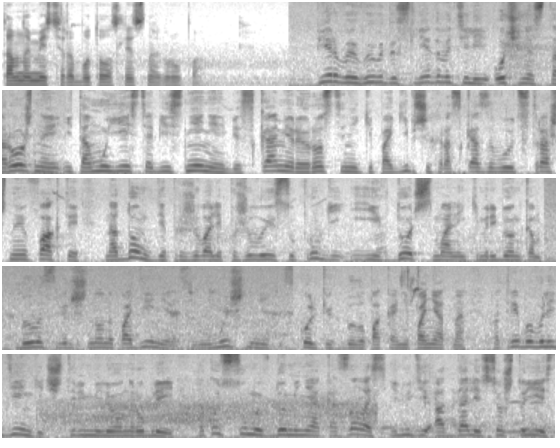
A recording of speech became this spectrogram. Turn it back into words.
Там на месте работала следственная группа. Первые выводы следователей очень осторожные, и тому есть объяснение. Без камеры родственники погибших рассказывают страшные факты. На дом, где проживали пожилые супруги и их дочь с маленьким ребенком, было совершено нападение. Злоумышленники, сколько их было пока непонятно, потребовали деньги, 4 миллиона рублей. Такой суммы в доме не оказалось, и люди отдали все, что есть.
